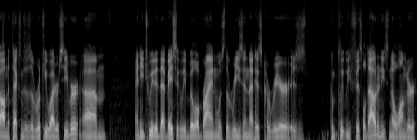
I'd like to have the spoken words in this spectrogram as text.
on the Texans as a rookie wide receiver. Um, and he tweeted that basically Bill O'Brien was the reason that his career is completely fizzled out and he's no longer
